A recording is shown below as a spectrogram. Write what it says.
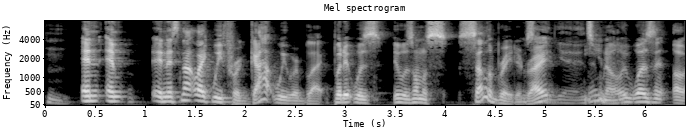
Hmm. And and and it's not like we forgot we were black but it was it was almost celebrated right yeah, it's you know it wasn't a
